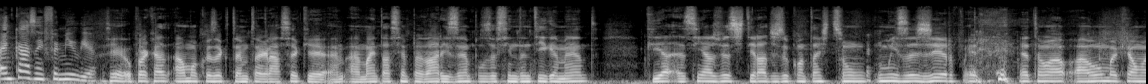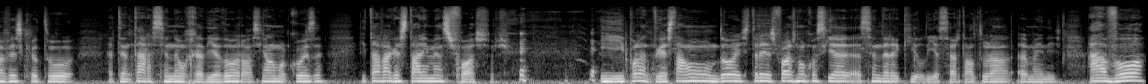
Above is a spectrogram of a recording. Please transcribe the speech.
Em casa, em família. Sim, eu, por acaso, há uma coisa que tem muita graça que é, a mãe está sempre a dar exemplos assim de antigamente que assim às vezes tirados do contexto são um exagero. Então há, há uma que é uma vez que eu estou a tentar acender um radiador ou assim alguma coisa e estava a gastar imensos fósforos. E pronto, gastava um, dois, três fósforos, não conseguia acender aquilo. E a certa altura a mãe diz: A avó,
